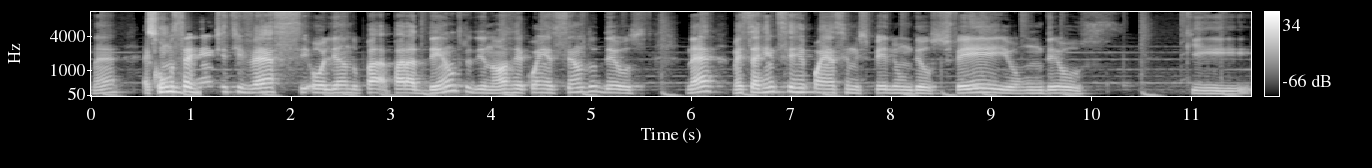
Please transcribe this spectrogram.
Né? É Sim. como se a gente estivesse olhando pa para dentro de nós, reconhecendo Deus né? Mas se a gente se reconhece no espelho um Deus feio, um Deus que,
